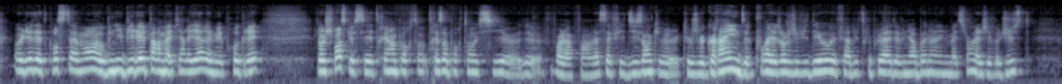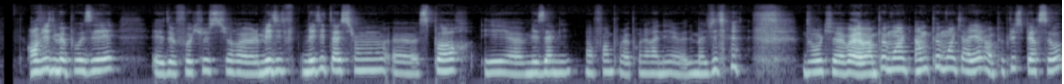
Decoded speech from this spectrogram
au lieu d'être constamment obnubilée par ma carrière et mes progrès. Donc je pense que c'est très important, très important aussi. Euh, de, voilà, enfin là ça fait 10 ans que, je grind pour aller dans le jeu vidéo et faire du triple A et devenir bonne en animation. Là j'ai juste envie de me poser et de focus sur euh, méditation, euh, sport et mes amis, enfin pour la première année de ma vie. Donc euh, voilà, un peu, moins, un peu moins carrière, un peu plus perso.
